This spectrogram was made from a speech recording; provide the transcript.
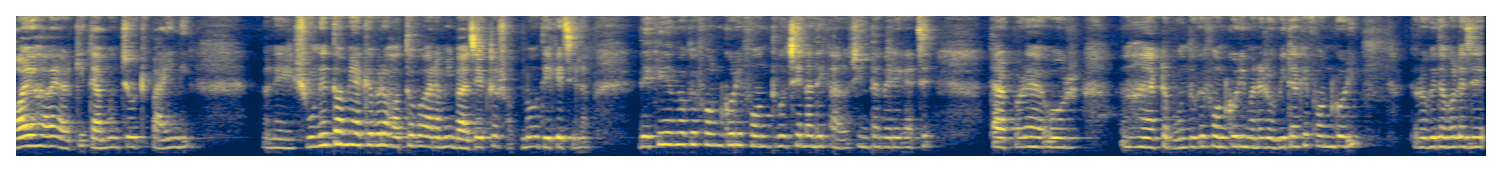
হয় হয় আর কি, তেমন চোট পাইনি। মানে শুনে তো আমি একেবারে হতবাক, আর আমি বাজে একটা স্বপ্নও দেখেছিলাম। দেখেই আমি ওকে ফোন করি ফোন তুলছে না, দেখে আরও চিন্তা বেড়ে গেছে। তারপরে ওর একটা বন্ধুকে ফোন করি মানে রবিদাকে ফোন করি। তো রবিদা বলে যে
